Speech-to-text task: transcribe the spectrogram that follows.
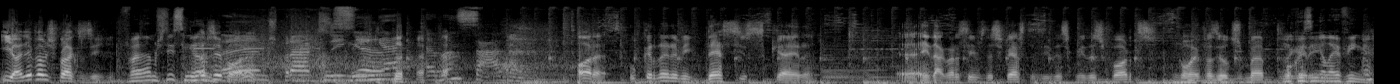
E olha, vamos para a cozinha. Vamos, sim, senhor. Vamos embora. Vamos para a cozinha. Cozinha avançada. Ora, o carneiro amigo Décio Sequeira. eh, ainda agora saímos das festas e das comidas fortes. Convém fazer o desmame Uma coisinha levinha.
